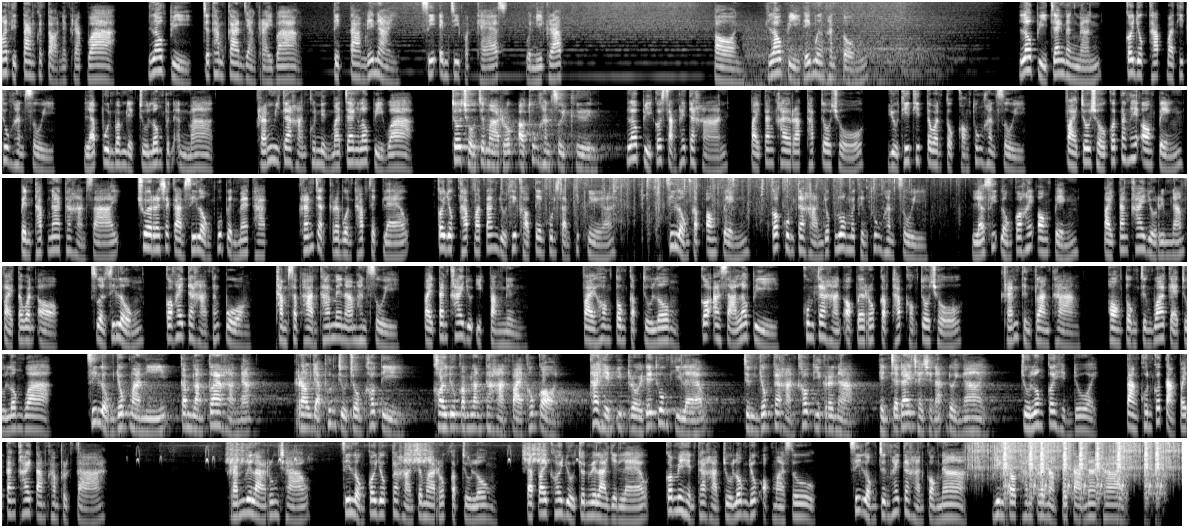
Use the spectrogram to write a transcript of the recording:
มาติดตามกันต่อนะครับว่า เล่าปีจะทำการอย่างไรบ้าง ติดตามได้ใน CMG Podcast วันนี้ครับ ตอนเล่าปีได้เมืองฮันตง เล่าปีแจ้งดังนั้น ก็ยกทัพมาที่ทุ่งฮันซุย และปูนบำเหน็จจูล่งเป็นอันมาก ครั้นมีทหารคนหนึ่งมาแจ้งเล่าปีว่า โจโฉจะมารบเอาทุ่งฮันซุยคืน เล่าปีก็สั่งให้ทหาร ไปตั้งค่ายรับทัพโจโฉอยู่ที่ทิศตะวันตกของทุ่งฮันซุย ฝ่ายโจโฉก็ตั้งให้อองเป๋งเป็นทัพหน้าทหารซ้าย ช่วยราชการซีหลงผู้เป็นแม่ทัพ ครั้นจัดกระบวนทัพเสร็จแล้ว ก็ยกทัพมาตั้งอยู่ที่เขาเตียงกุนสันทิศเหนือซีหลงกับอองเป๋งก็คุมทหารยกล่วงมาถึงทุ่งฮันซุย แล้วซิหลงก็ให้อองเป๋งไปตั้งค่ายอยู่ริมน้ำฝ่ายตะวันออก ส่วนซิหลงก็ให้ทหารทั้งปวง ทำสะพานข้ามแม่น้ำฮันซุย ไปตั้งค่ายอยู่อีกฝั่งหนึ่ง ฝ่ายฮองตงกับจูลงก็อาสาเล่าปี คุมทหารออกไปรบกับทัพของโจโฉ ครั้นถึงกลางทางฮองตงจึงว่าแก่จูลงว่าซิหลงยกมานี้กำลังกล้าหาญนัก เราอย่าพิ่งจู่โจมเข้าตี คอยดูกำลังทหารฝ่ายเขาก่อน ถ้าเห็นอิดโรยได้ท่วงทีแล้ว จึงยกทหารเข้าตีกระนาบเห็นจะได้ชัยชนะโดยง่าย จูล่งก็เห็นด้วย ต่างคนก็ต่างไปตั้งค่ายตามคำปรึกษา ครั้นเวลารุ่งเช้าซีหลงก็ยกทหารจะมารบกับจูล่ง แต่ไปคอยอยู่จนเวลาเย็นแล้ว ก็ไม่เห็นทหารจูล่งยกออกมาสู้ซีหลงจึงให้ทหารกองหน้า ยิงเกาทันกระหน่ำไปตามหน้าค่าย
